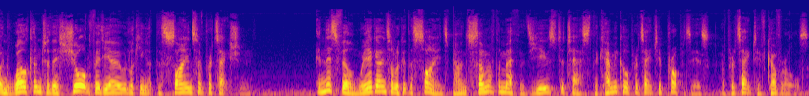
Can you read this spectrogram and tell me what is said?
and welcome to this short video looking at the science of protection. In this film we are going to look at the science behind some of the methods used to test the chemical protective properties of protective coveralls.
